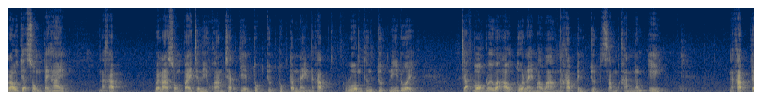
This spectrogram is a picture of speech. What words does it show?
เราจะส่งไปให้นะครับ เวลาส่งไปจะมีความชัดเจนทุกจุดทุกตำแหน่งนะครับ รวมถึงจุดนี้ด้วย จะบอกด้วยว่าเอาตัวไหนมาวางนะครับ เป็นจุดสำคัญนั่นเองนะครับแต่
